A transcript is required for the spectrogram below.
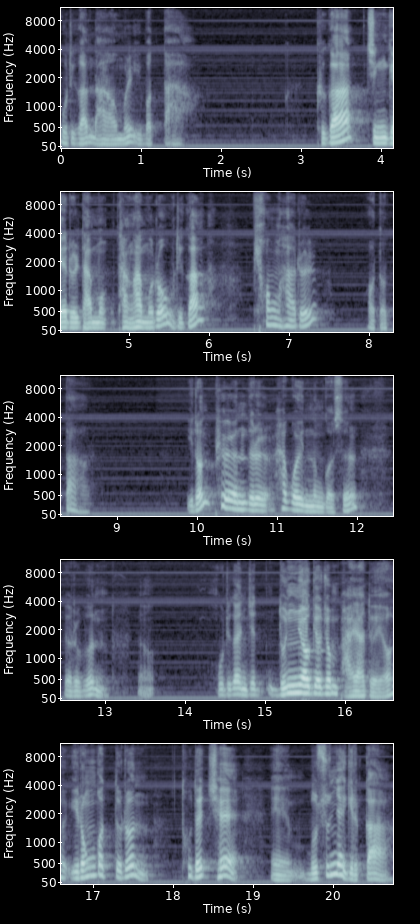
우리가 나음을 입었다. 그가 징계를 당함으로 우리가 평화를 얻었다. 이런 표현들을 하고 있는 것을 여러분 어, 우리가 이제 눈여겨 좀 봐야 돼요. 이런 것들은 도대체 예, 무슨 얘기일까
